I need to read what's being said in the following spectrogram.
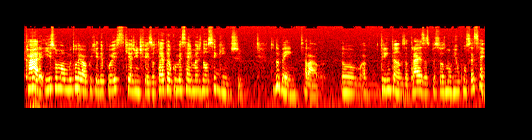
cara, isso é uma, muito legal, porque depois que a gente fez o Teta, eu comecei a imaginar o seguinte. Tudo bem, sei lá, há 30 anos atrás, as pessoas morriam com 60.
